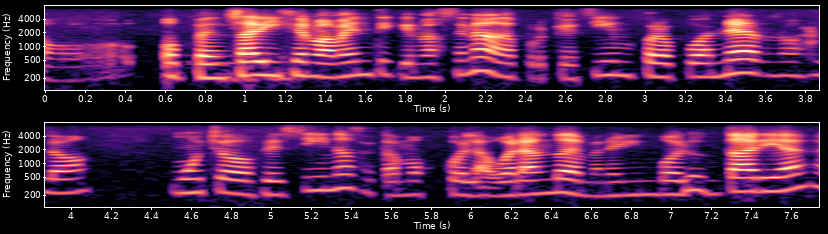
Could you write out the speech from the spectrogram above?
o, pensar ingenuamente que no hace nada, porque sin proponérnoslo, muchos vecinos estamos colaborando de manera involuntaria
